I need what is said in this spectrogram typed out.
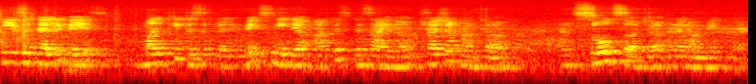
He is a Delhi-based, multidisciplinary mixed media artist, designer, treasure hunter, and soul searcher and an ambassador.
